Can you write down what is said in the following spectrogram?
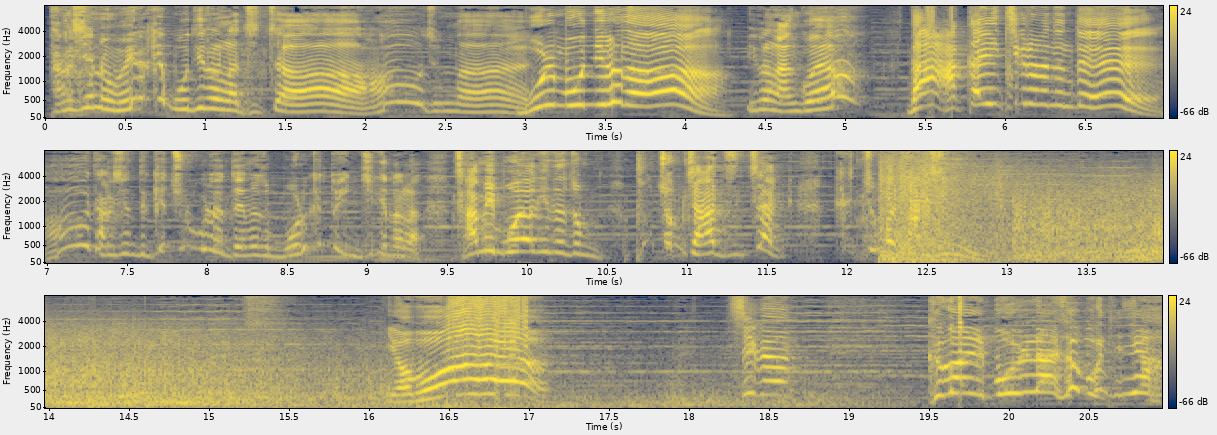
당신은 왜 이렇게 못 일어나, 진짜. 아우, 정말. 뭘 못 일어나! 일어난 거야? 나 아까 일찍 일어났는데! 아우, 당신 늦게 출근해도 되면서 뭐 이렇게 또 일찍 일어나. 잠이 모양인데 좀, 푹 좀 자, 진짜. 그, 정말 당신. 여보! 지금 그걸 몰라서 묻냐?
